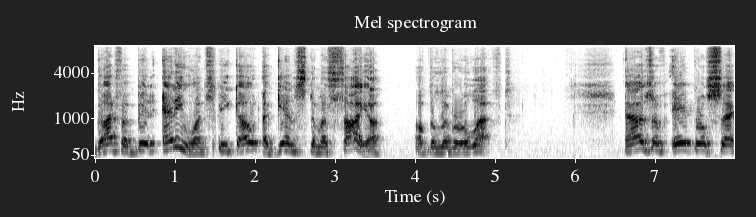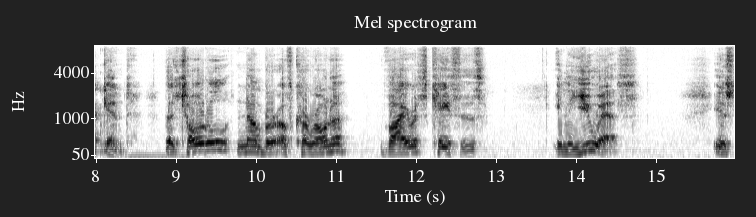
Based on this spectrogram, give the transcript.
God forbid anyone speak out against the Messiah of the liberal left. As of April 2nd, the total number of coronavirus cases in the U.S. is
